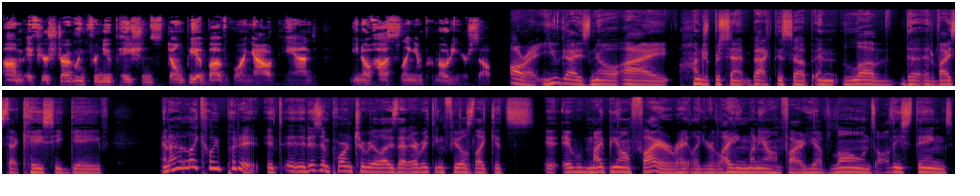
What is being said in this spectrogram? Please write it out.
Um, if you're struggling for new patients, don't be above going out and you know hustling and promoting yourself. All right, you guys know I 100% back this up and love the advice that Casey gave. And I like how he put it. It it is important to realize that everything feels like it's it, it might be on fire, right? Like you're lighting money on fire. You have loans, all these things.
